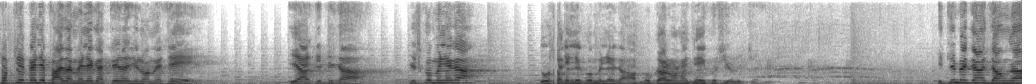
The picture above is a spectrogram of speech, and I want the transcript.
सबसे पहले फ़ायदा मिलेगा तेरह जिलों में से। ईआरसीपी का। किसको मिलेगा? दूसरा ज़िले को मिलेगा। आपको गर्व होना चाहिए, खुशी होनी चाहिए। इसलिए मैं कहना चाहूँगा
